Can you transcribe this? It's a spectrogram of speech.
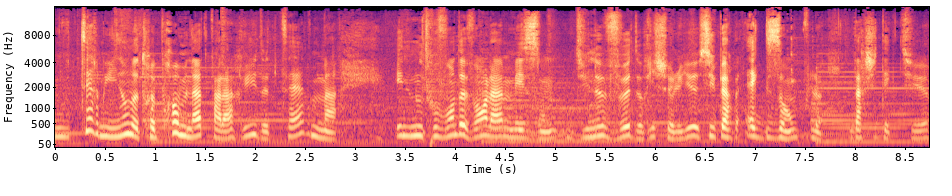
Nous terminons notre promenade par la rue de Terme et nous nous trouvons devant la maison du neveu de Richelieu, superbe exemple d'architecture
